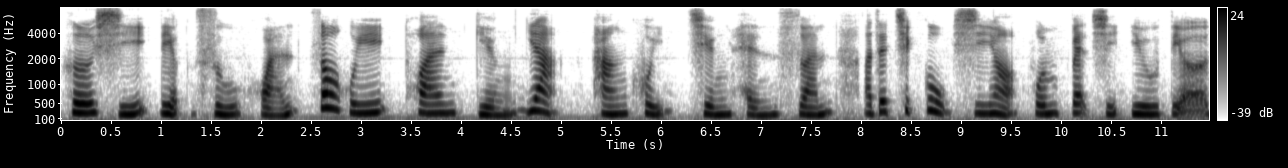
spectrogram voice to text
何时历思还？所回。欢景雅，芳开清闲酸。啊，这七句诗哦，分别是由着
